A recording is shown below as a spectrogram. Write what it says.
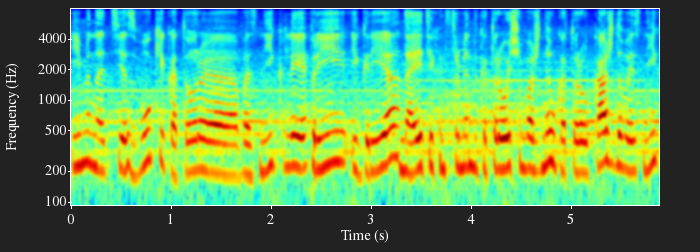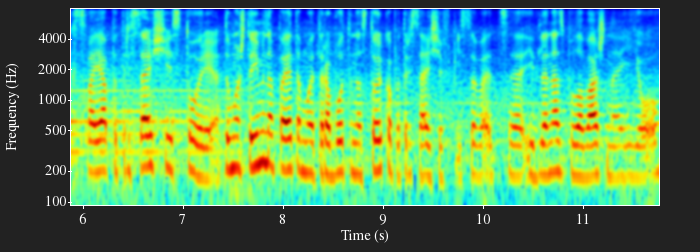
именно те звуки, которые возникли при игре на этих инструментах, которые очень важны, у которого у каждого из них своя потрясающая история. Думаю, что именно поэтому эта работа настолько потрясающе вписывается, и для нас было важно ее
